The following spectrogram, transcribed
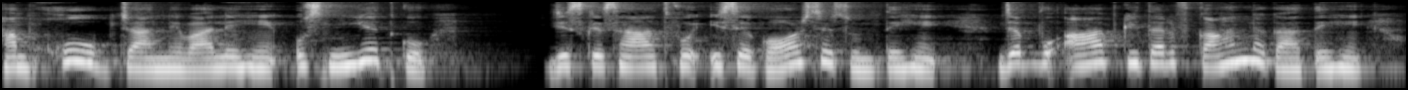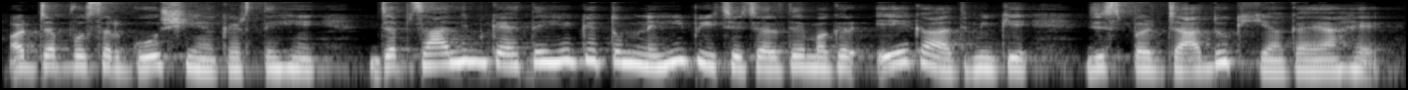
हम खूब जानने वाले हैं उस नीयत को, जिसके साथ वो इसे गौर से सुनते हैं। जब वो आपकी तरफ़ कान लगाते हैं और जब वो सरगोशियाँ करते हैं, जब जालिम कहते हैं कि तुम नहीं पीछे चलते मगर एक आदमी के, जिस पर जादू किया गया है।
